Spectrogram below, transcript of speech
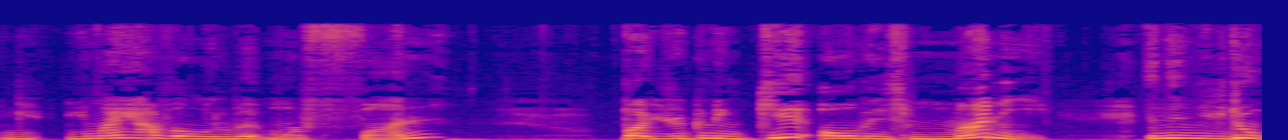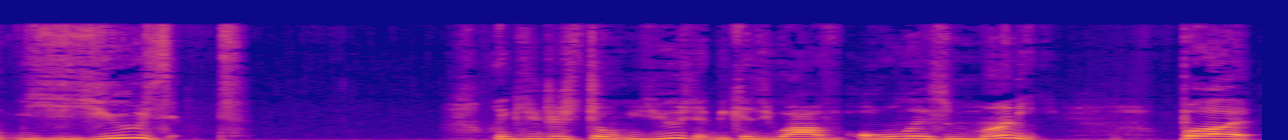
you, you might have a little bit more fun but you're gonna get all this money and then you don't use it. Like you just don't use it because you have all this money. But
